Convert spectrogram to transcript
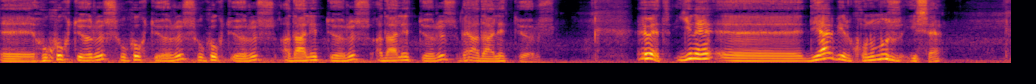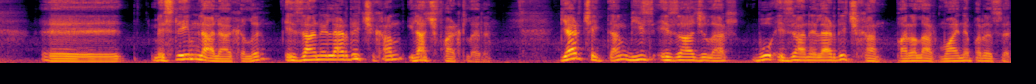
e, hukuk diyoruz, hukuk diyoruz, hukuk diyoruz, adalet diyoruz, adalet diyoruz ve adalet diyoruz. Evet, yine e, diğer bir konumuz ise e, mesleğimle alakalı eczanelerde çıkan ilaç farkları. Gerçekten biz eczacılar bu eczanelerde çıkan paralar, muayene parası,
